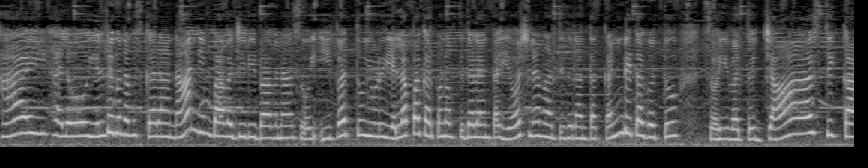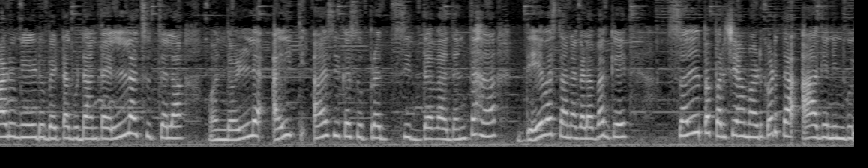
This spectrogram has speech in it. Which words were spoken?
ಹಾಯ್ ಹಲೋ ಎಲ್ರಿಗೂ ನಮಸ್ಕಾರ. ನಾನು ನಿಮ್ಮ ಭಾವಜೀವಿ ಭಾವನಾ. ಸೊ ಇವತ್ತು ಇವಳು ಎಲ್ಲಪ್ಪ ಕರ್ಕೊಂಡು ಹೋಗ್ತಿದ್ದಾಳೆ ಅಂತ ಯೋಚನೆ ಮಾಡ್ತಿದ್ದೀರಾ ಅಂತ ಖಂಡಿತ ಗೊತ್ತು. ಸೊ ಇವತ್ತು ಜಾಸ್ತಿ ಕಾಡು, ಮೇಡು, ಬೆಟ್ಟ, ಗುಡ್ಡ ಅಂತ ಎಲ್ಲ ಸುತ್ತಲ ಒಂದೊಳ್ಳೆ ಐತಿಹಾಸಿಕ ಸುಪ್ರಸಿದ್ಧವಾದಂತಹ ದೇವಸ್ಥಾನಗಳ ಬಗ್ಗೆ ಸ್ವಲ್ಪ ಪರಿಚಯ ಮಾಡಿಕೊಡ್ತಾ ಹಾಗೆ ನಿಮಗೂ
